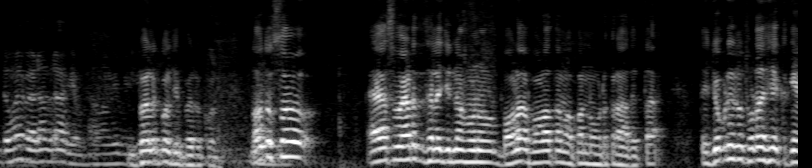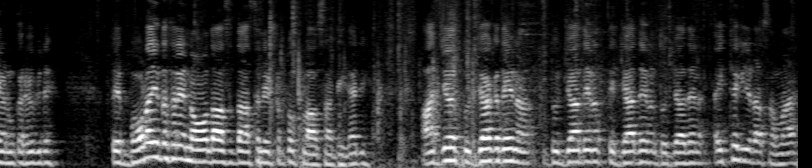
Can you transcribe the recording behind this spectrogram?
ਦੋਵੇਂ ਬੈੜਾਂ ਭਰਾ ਕੇ ਵਿਖਾਵਾਂਗੇ ਵੀਡੀਓ ਬਿਲਕੁਲ ਜੀ ਬਿਲਕੁਲ। ਲਓ ਦੋਸਤੋ ਐਸ ਵੈਡ ਦੇ ਥੱਲੇ ਜਿੰਨਾ ਹੁਣ ਬੋਲਾ ਬੋਲਾ ਤੁਹਾਨੂੰ ਆਪਾਂ ਨੋਟ ਕਰਾ ਦਿੱਤਾ। ਤੇ ਜੋਬੜੇ ਨੂੰ ਥੋੜਾ ਹਿੱਕ ਕੇ ਨੂੰ ਕਰਿਓ ਵੀਰੇ। ਤੇ ਬੋਲਾ ਜੀ ਥੱਲੇ 9 10 10 ਲੀਟਰ ਤੋਂ ਪਲੱਸ ਆ ਠੀਕ ਆ ਜੀ। ਅੱਜ ਦੂਜਾ ਕੁ ਦਿਨ ਆ ਦੂਜਾ ਦਿਨ ਤੀਜਾ ਦਿਨ ਦੂਜਾ ਦਿਨ ਇੱਥੇ ਕੁ ਜਿਹੜਾ ਸਮਾਂ ਹੈ।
